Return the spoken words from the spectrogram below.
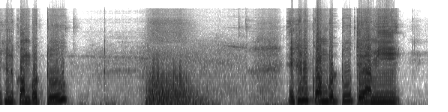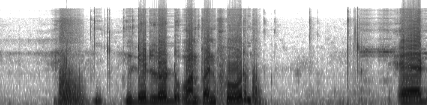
এখানে কম্বো টু এখানে কম্বো টুতে আমি dead load one point four add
